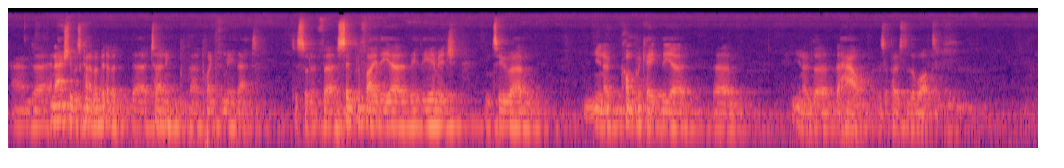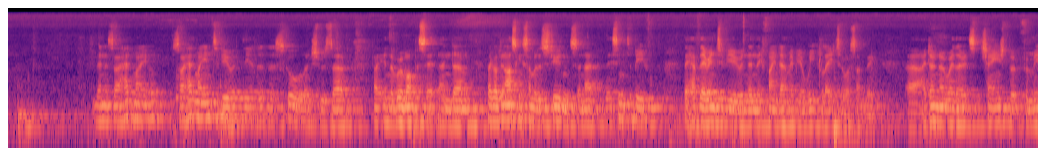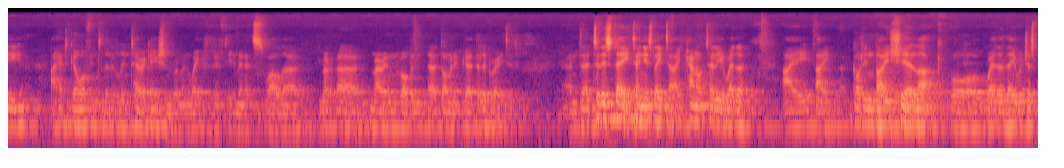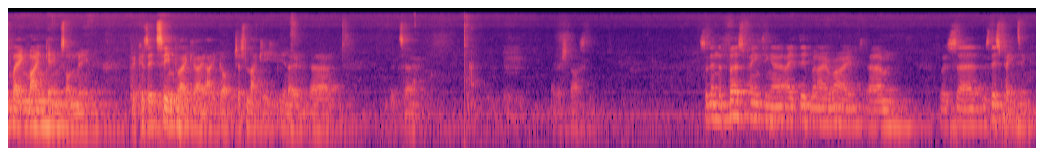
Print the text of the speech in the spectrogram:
and, uh, and actually was kind of a bit of a turning point for me that to sort of simplify the, the, the image to um, you know complicate the uh, um, you know the the how as opposed to the what. Then so I had my so I had my interview at the the, the school, which was uh, in the room opposite, and um, like I've been asking some of the students, and uh, they seem to be they have their interview and then they find out maybe a week later or something. Uh, I don't know whether it's changed, but for me, I had to go off into the little interrogation room and wait for 15 minutes while uh, uh, Marin, Robin, uh, Dominic uh, deliberated. And uh, to this day, 10 years later, I cannot tell you whether I, I got in by sheer luck or whether they were just playing mind games on me, because it seemed like I, I got just lucky, you know. Uh, but, uh, I ask. So then the first painting I, I did when I arrived um, was, uh, was this painting.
